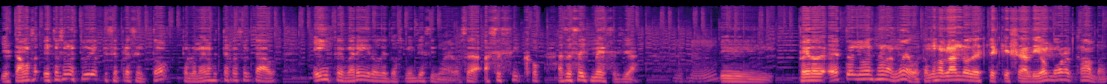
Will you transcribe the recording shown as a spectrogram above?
y estamos, esto es un estudio que se presentó, por lo menos este resultado, en febrero de 2019, o sea, hace cinco, hace seis meses ya. y, pero esto no es nada nuevo, estamos hablando desde que salió Mortal Kombat,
